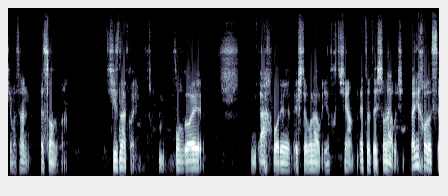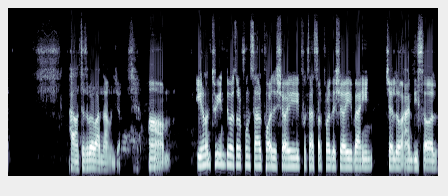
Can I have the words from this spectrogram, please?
که مثلا اسلام می‌کنم. چیز نکنیم بونگاه اخبار اشتباه نباشه اطلاعات اشتباه نباشه. ولی خلاصه. پرانتز ببندم اونجا ایران تو این 2500 سال پادشاهی 500 سال پادشاهی و این 40 اندی سال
